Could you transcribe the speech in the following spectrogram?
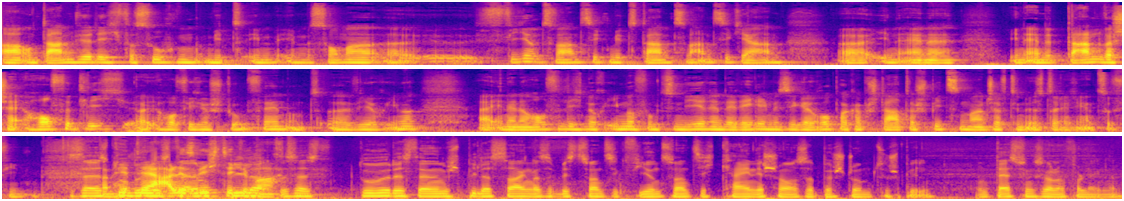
Äh, Und dann würde ich versuchen, mit im, im Sommer äh, 24 mit dann 20 Jahren äh, in eine, in eine dann wahrscheinlich, hoffentlich, äh, hoffe ich als Sturmfan und äh, wie auch immer, äh, in eine hoffentlich noch immer funktionierende, regelmäßige Europacup-Starter-Spitzenmannschaft in Österreich einzufinden. Das heißt, dann du hätte er würdest alles richtig Spieler, gemacht. Das heißt, du würdest einem Spieler sagen, dass er bis 2024 keine Chance hat, bei Sturm zu spielen. Und deswegen soll er verlängern.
